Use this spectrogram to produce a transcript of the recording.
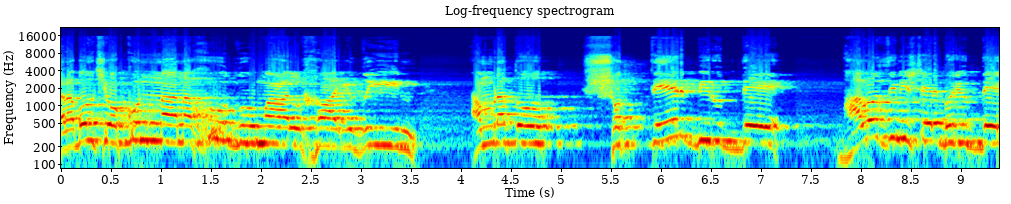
তারা বলছে অকুন্না না মাল খাইদিন আমরা তো সত্যের বিরুদ্ধে, ভালো জিনিসের বিরুদ্ধে,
